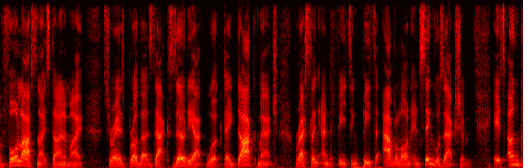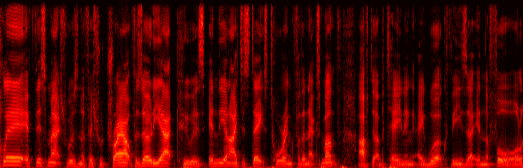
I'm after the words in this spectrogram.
Before last night's Dynamite, Saraya's brother Zack Zodiac worked a dark match, wrestling and defeating Peter Avalon in singles action. It's unclear if this match was an official tryout for Zodiac, who is in the United States touring for the next month after obtaining a work visa in the fall,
